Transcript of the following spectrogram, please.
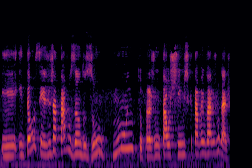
E, então, assim, a gente já estava usando o Zoom muito para juntar os times que estavam em vários lugares.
